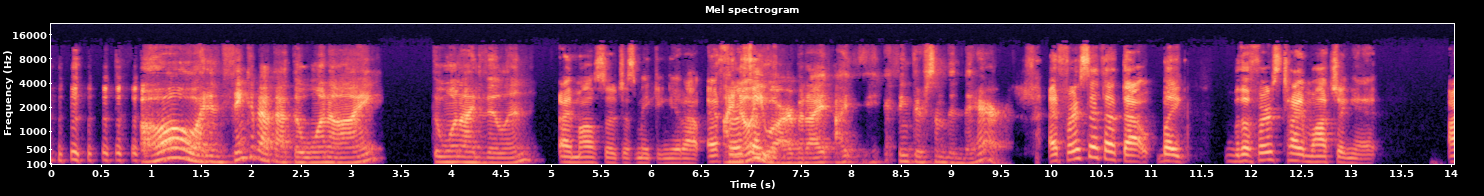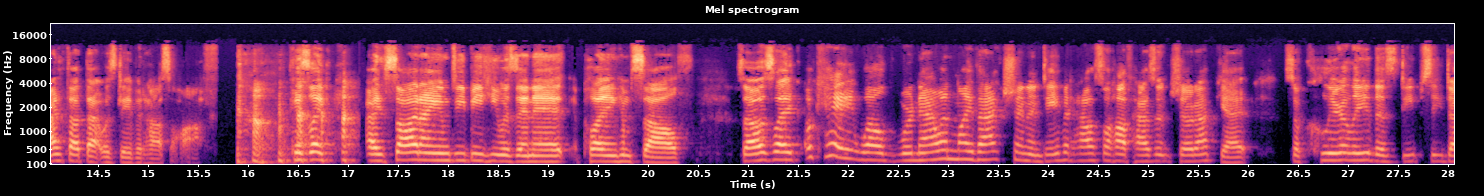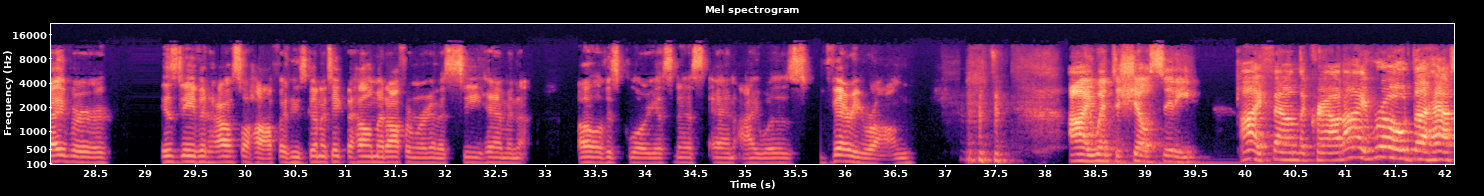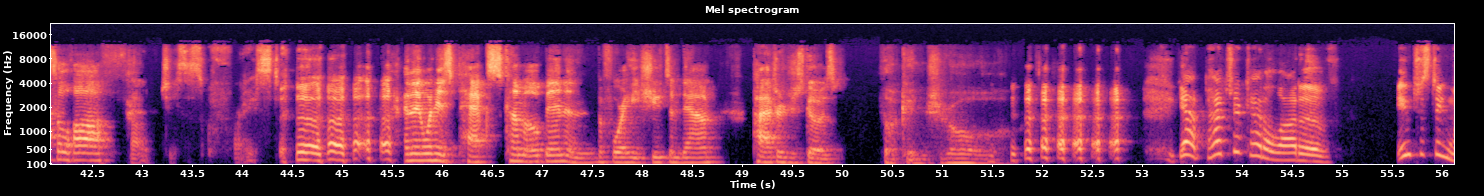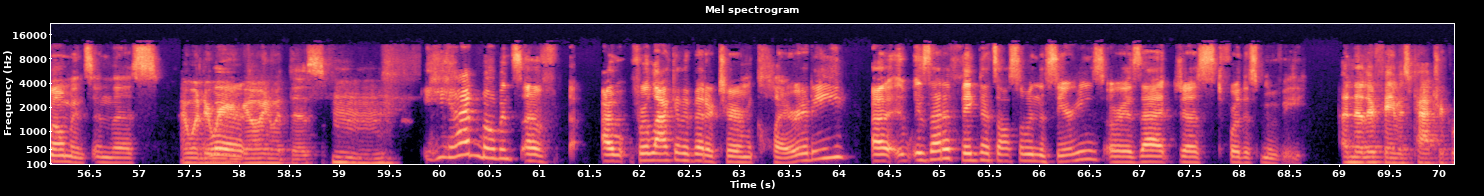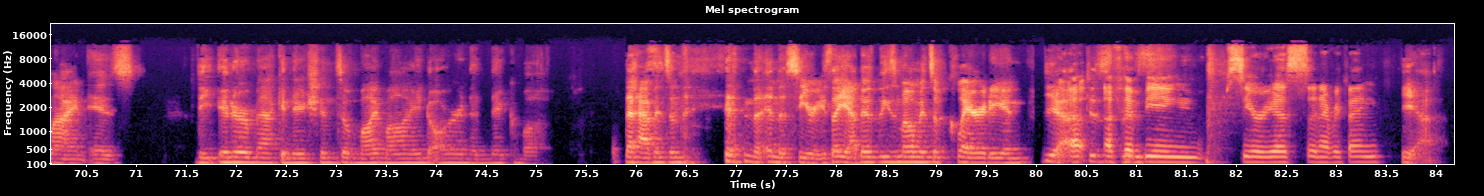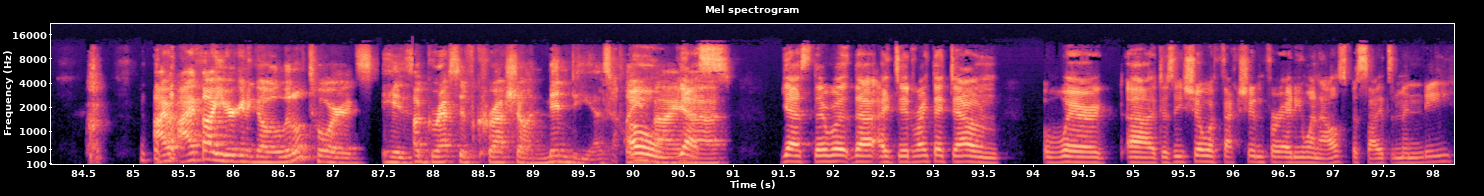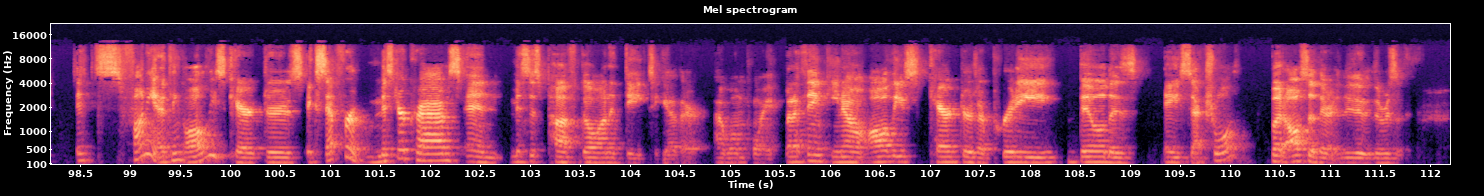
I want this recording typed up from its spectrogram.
Oh, I didn't think about that. The one eye, the one eyed villain. I'm also just making it up. At I first, know you are, but I, I, I think there's something there. At first, I thought that like the first time watching it, I thought that was David Hasselhoff because like, I saw on IMDb he was in it playing himself. So I was like, okay, well, we're now in live action and David Hasselhoff hasn't showed up yet. So clearly, this deep sea diver is David Hasselhoff, and he's going to take the helmet off, and we're going to see him in all of his gloriousness. And I was very wrong. I went to Shell City. I found the crowd. I rode the Hasselhoff. Oh, Jesus Christ. And then when his pecs come open and before he shoots him down, Patrick just goes, the control. yeah, Patrick had a lot of interesting moments in this. I wonder where, Where- you're going with this. Hmm. He had moments of, I, for lack of a better term, clarity. Uh, is that a thing that's also in the series, or is that just for this movie? Another famous Patrick line is, the inner machinations of my mind are an enigma. That happens in the in the, in the series. So yeah, there's these moments of clarity and yeah, Uh, just of him being serious and everything. Yeah. I, I thought you were going to go a little towards his aggressive crush on Mindy as played oh by. yes, yes, there was that. I did write that down. Where uh, does he show affection for anyone else besides Mindy? Uh, it's funny. I think all these characters, except for Mr. Krabs and Mrs. Puff, go on a date together at one point. But I think, you know, all these characters are pretty billed as asexual. But also, there, there, there was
